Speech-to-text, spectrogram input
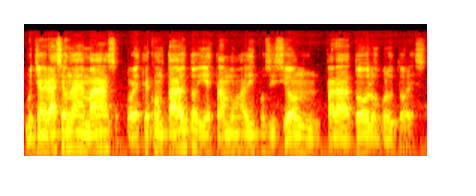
Muchas gracias una vez más por este contacto y estamos a disposición para todos los productores.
